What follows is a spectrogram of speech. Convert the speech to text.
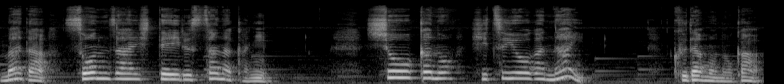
まだ存在しているさなかに消化の必要がない果物が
